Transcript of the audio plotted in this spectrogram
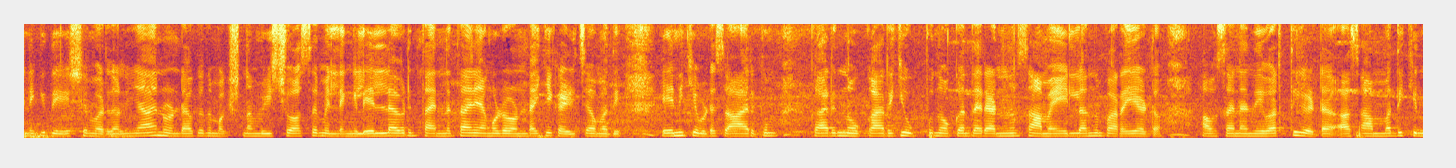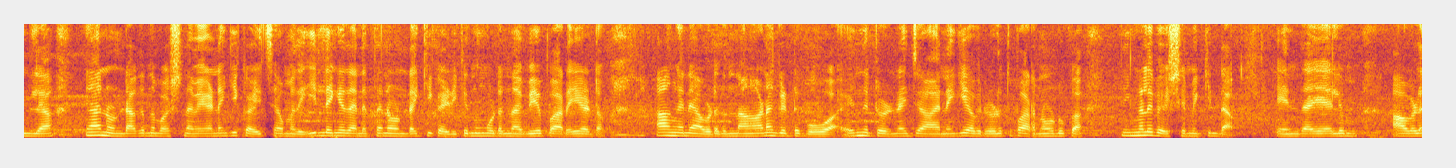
എനിക്ക് ദേഷ്യം വരുന്നുണ്ട്. ഞാൻ ഉണ്ടാക്കുന്ന ഭക്ഷണം വിശ്വാസമില്ലെങ്കിൽ എല്ലാവരും തന്നെ തന്നെ അങ്ങോട്ട് ഉണ്ടാക്കി കഴിച്ചാൽ മതി. എനിക്കിവിടെ ആർക്കും കറി നോക്കാം കറിക്ക് ഉപ്പ് നോക്കാൻ തരാനൊന്നും സമയമില്ലെന്ന് പറയട്ടോ അവസാനം നിവർത്തി കേട്ട് ആ സമ്മതിക്കുന്നില്ല. ഞാൻ ഉണ്ടാക്കുന്ന ഭക്ഷണം വേണമെങ്കിൽ കഴിച്ചാൽ മതി. ഇല്ലെങ്കിൽ തന്നെ തന്നെ ഉണ്ടാക്കി കഴിക്കുന്നതും കൂടെ നവ്യെ പറയാട്ടോ അങ്ങനെ അവിടെ നിന്ന് നാണം കെട്ട് പോവുക എന്നിട്ടുടനെ ജാനകി അവരോട് പറഞ്ഞു കൊടുക്കുക നിങ്ങൾ വിഷമിക്കണ്ട. എന്തായാലും അവൾ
